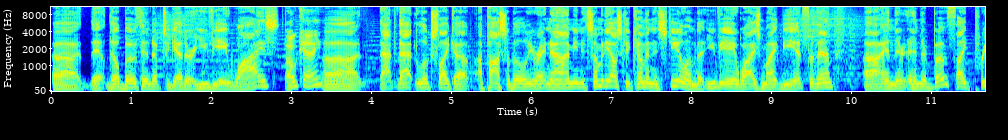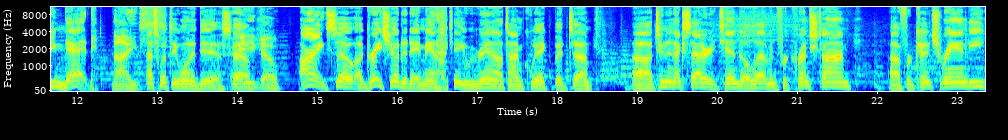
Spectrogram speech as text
uh, they, they'll both end up together at UVA Wise. Okay. Uh, that that looks like a, a possibility right now. I mean, somebody else could come in and steal them, but UVA Wise might be it for them. Uh, and they're and they're both like pre med. nice. That's what they want to do. So there you go. all right, so a great show today, man. I tell you, we ran out of time quick, but um, uh, tune in next Saturday, 10 to 11 for Crunch Time. Uh, for Coach Randy,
